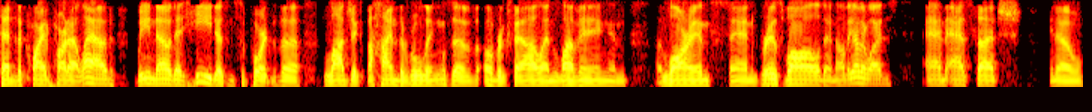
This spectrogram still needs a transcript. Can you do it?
said the quiet part out loud, we know that he doesn't support the logic behind the rulings of Obergefell and Loving and Lawrence and Griswold and all the other ones. And as such, you know,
